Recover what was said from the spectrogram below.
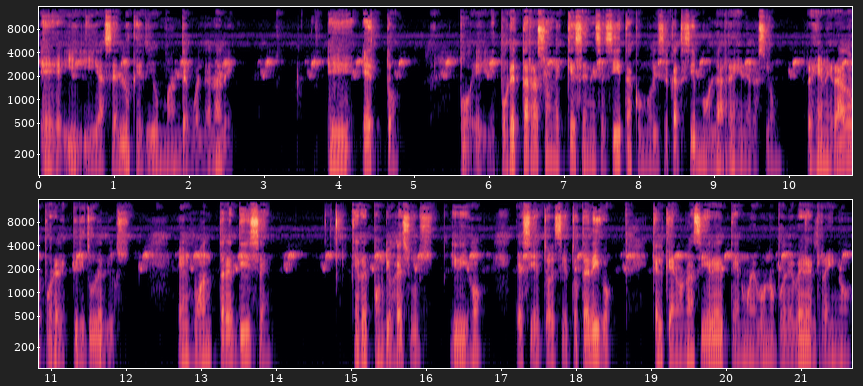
eh, y, hacer lo que Dios manda en guardar la ley. Eh, esto, eh, por, esta razón es que se necesita, como dice el catecismo, la regeneración, regenerado por el Espíritu de Dios. En Juan 3 dice que respondió Jesús y dijo, es cierto, es cierto te digo, que el que no naciere de nuevo no puede ver el reino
